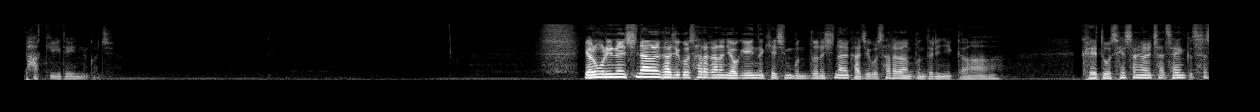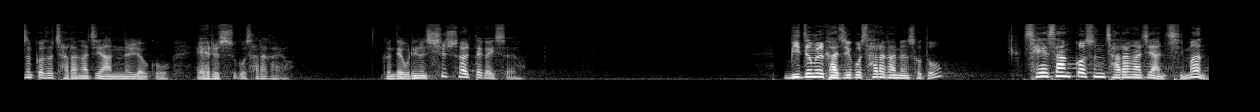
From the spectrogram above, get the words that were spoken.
바뀌게 되어 있는 거죠. 여러분 우리는 신앙을 가지고 살아가는 여기 있는 계신 분들은 신앙을 가지고 살아가는 분들이니까 그래도 세상을 세상 것을 자랑하지 않으려고 애를 쓰고 살아가요. 그런데 우리는 실수할 때가 있어요. 믿음을 가지고 살아가면서도 세상 것은 자랑하지 않지만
